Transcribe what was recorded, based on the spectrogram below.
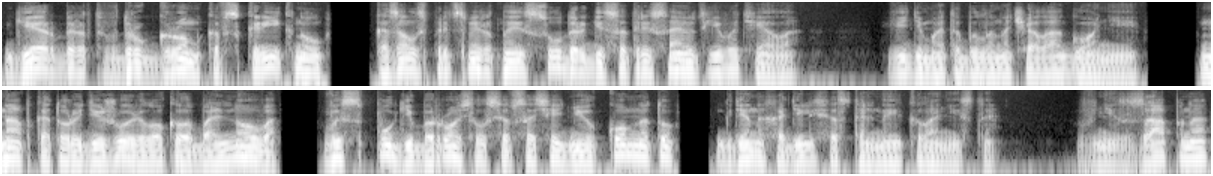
Герберт вдруг громко вскрикнул, казалось, предсмертные судороги сотрясают его тело. Видимо, это было начало агонии. Наб, который дежурил около больного, в испуге бросился в соседнюю комнату, где находились остальные колонисты. Внезапно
